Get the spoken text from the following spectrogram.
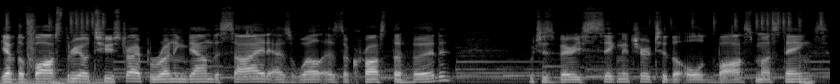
You have the Boss 302 stripe running down the side as well as across the hood, which is very signature to the old Boss Mustangs.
